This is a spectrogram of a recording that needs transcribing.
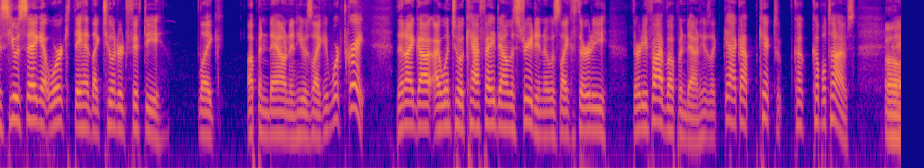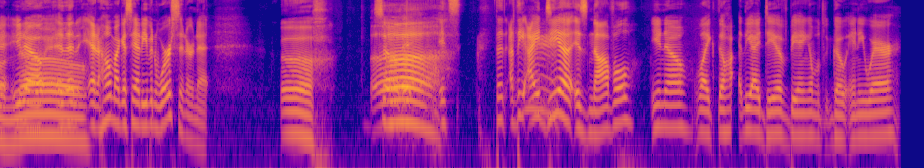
because he was saying at work they had like 250 like up and down, and he was like, it worked great. Then I got I went to a cafe down the street and it was like 30, 35 up and down. He was like, yeah, I got kicked a cou- couple times. Oh Uh, you know, and then at home I guess he had even worse internet. Ugh. So it, it's the the idea is novel, you know, like the the idea of being able to go anywhere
